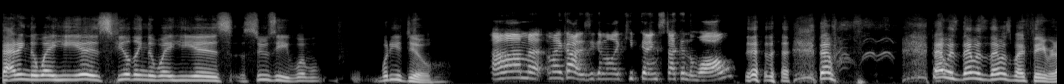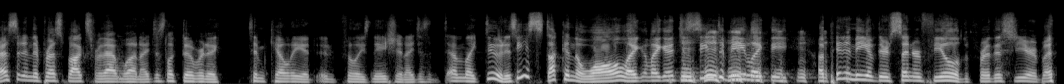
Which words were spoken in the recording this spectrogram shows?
batting the way he is, fielding the way he is? Susie, what, what do you do? Um, oh my God, is he gonna like keep getting stuck in the wall? that was that was that was that was my favorite. I was sitting in the press box for that one. I just looked over to Tim Kelly at, at, Phillies Nation. I just I'm like, dude, is he stuck in the wall? Like like it just seemed to be like the epitome of their center field for this year. But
